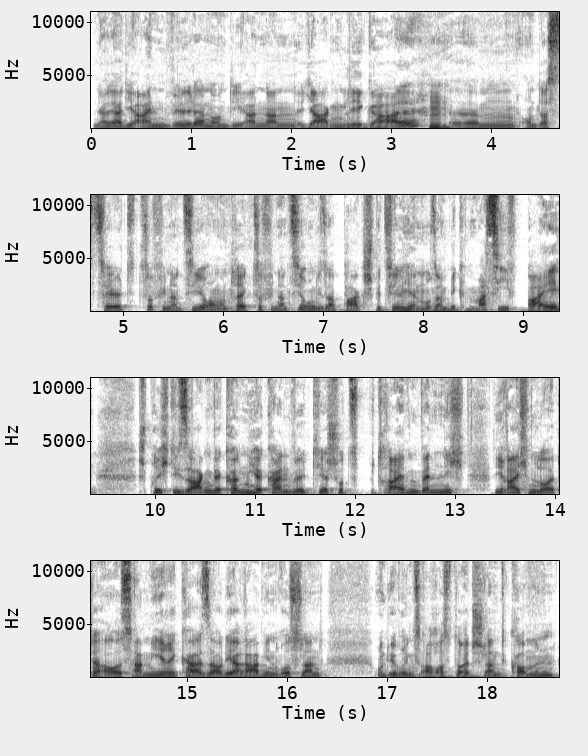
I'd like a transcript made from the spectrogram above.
Naja, die einen wildern und die anderen jagen legal. Hm. Ähm, und das zählt zur Finanzierung und trägt zur Finanzierung dieser Parks, speziell hier in Mosambik, massiv bei. Sprich, die sagen, wir können hier keinen Wildtierschutz betreiben, wenn nicht die reichen Leute aus Amerika, Saudi-Arabien, Russland und übrigens auch aus Deutschland kommen,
